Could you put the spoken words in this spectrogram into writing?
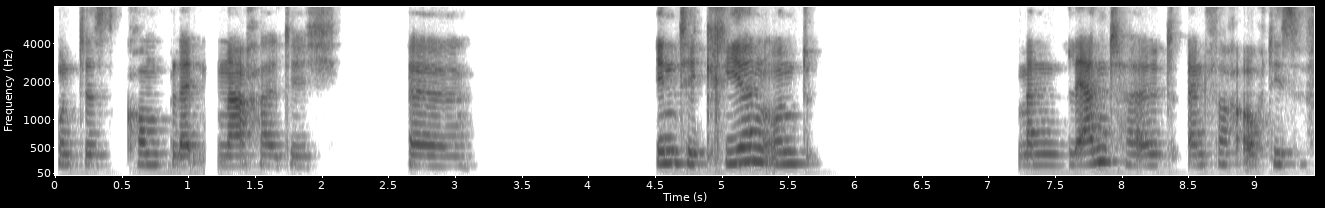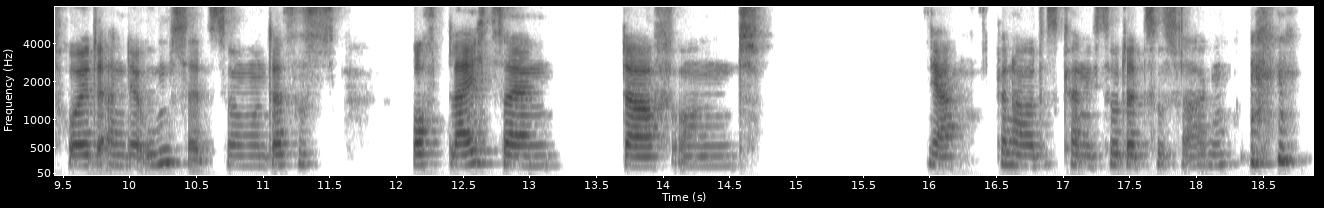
und das komplett nachhaltig äh, integrieren und man lernt halt einfach auch diese Freude an der Umsetzung und dass es oft leicht sein darf und ja, genau, das kann ich so dazu sagen.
